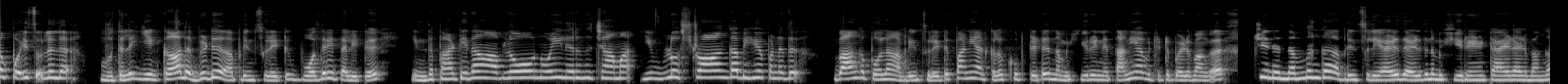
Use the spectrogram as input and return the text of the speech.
நான் பொய் சொல்லல. முதல்ல என் காலை விடு அப்படின்னு சொல்லிட்டு உதறி தள்ளிட்டு இந்த பாட்டி தான் அவ்வளோ நோயில் இருந்துச்சாமா இவ்வளோ ஸ்ட்ராங்காக பிஹேவ் பண்ணுது. வாங்க போகலாம் அப்படின்னு சொல்லிட்டு பணியாட்களை கூப்பிட்டுட்டு நம்ம ஹீரோயினை தனியாக விட்டுட்டு போயிடுவாங்க. சின்ன நம்புங்க அப்படின்னு சொல்லி அழுது அழுது நம்ம ஹீரோயின் டயர்டாயிடுவாங்க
